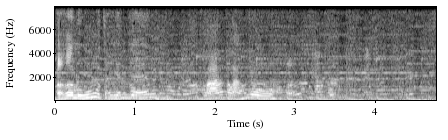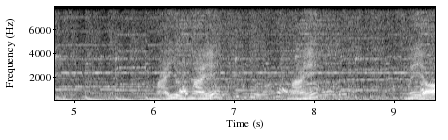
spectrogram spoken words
เออ รู้ ใจเย็นๆพาข้างหลังอยู่ไหนอยู่ไหนไหนไม่เหรอ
